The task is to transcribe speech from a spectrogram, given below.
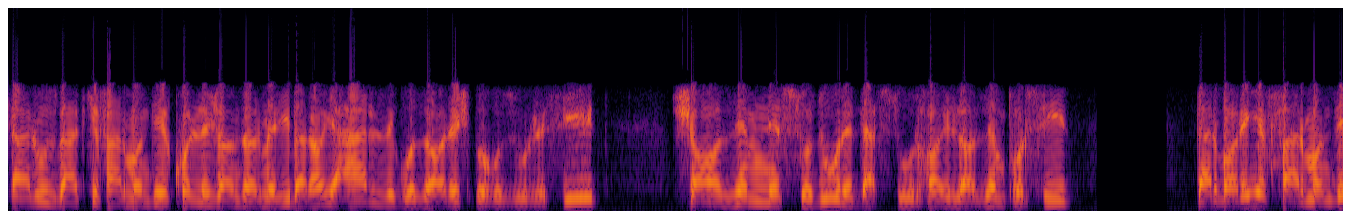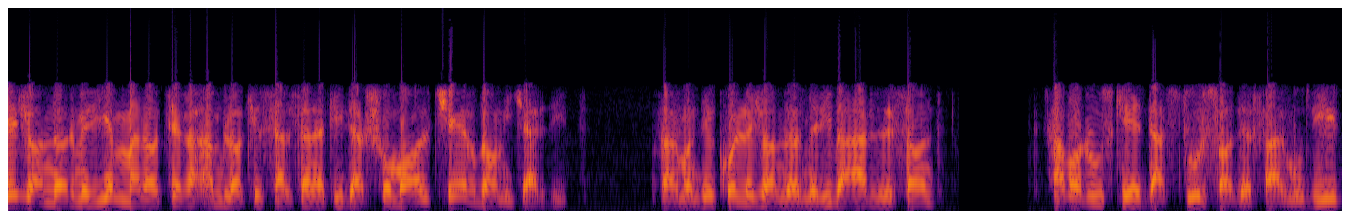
چند روز بعد که فرمانده کل ژاندارمری برای عرض گزارش به حضور رسید شاه ضمن صدور دستورهای لازم پرسید درباره فرمانده ژاندارمری مناطق املاک سلطنتی در شمال چه اقدامی کردید؟ فرمانده کل ژاندارمری به عرض رساند همان روز که دستور صادر فرمودید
